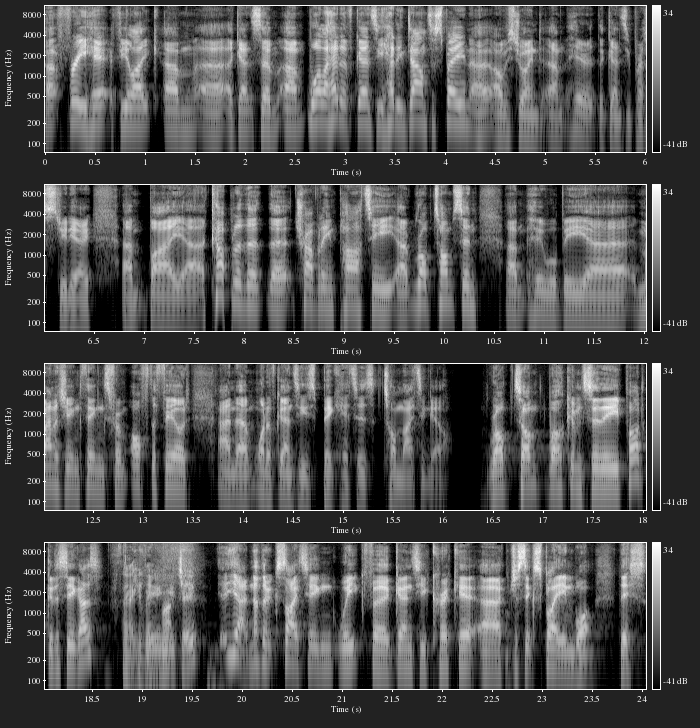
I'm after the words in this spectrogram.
uh, free hit, if you like, um, uh, against them. Um, well, ahead of Guernsey heading down to Spain, uh, I was joined um, here at the Guernsey Press Studio um, by uh, a couple of the, the travelling party. Uh, Rob Thomson, um, who will be uh, managing things from off the field, and um, one of Guernsey's big hitters, Tom Nightingale. Rob, Tom, welcome to the pod. Good to see you guys. Thank, Thank you very much. You yeah, another exciting week for Guernsey cricket. Uh, just explain what this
